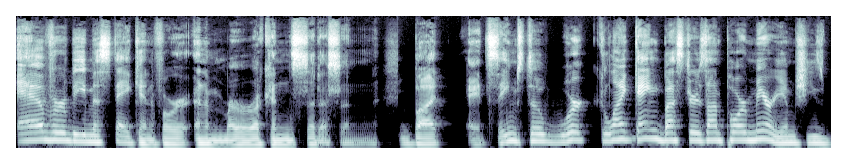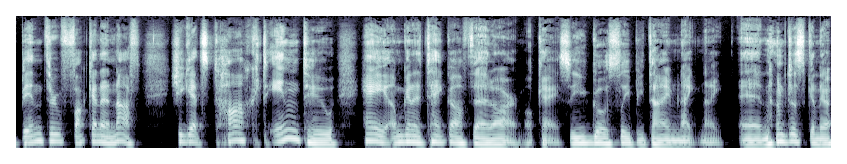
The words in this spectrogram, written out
ever be mistaken for an American citizen. But it seems to work like gangbusters on poor Miriam. She's been through fucking enough. She gets talked into, hey, I'm going to take off that arm. Okay. So you go sleepy time night night. And I'm just going to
